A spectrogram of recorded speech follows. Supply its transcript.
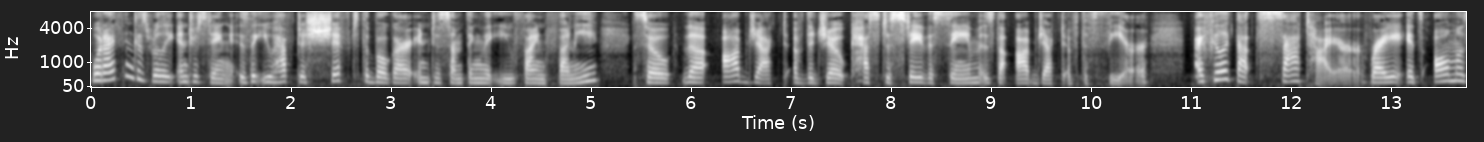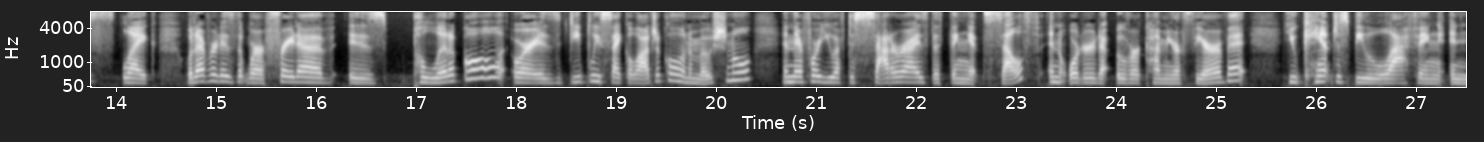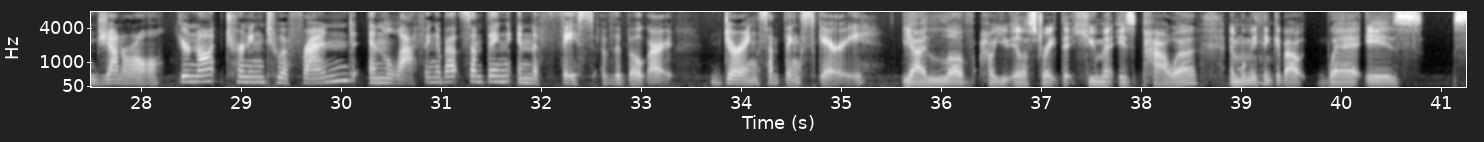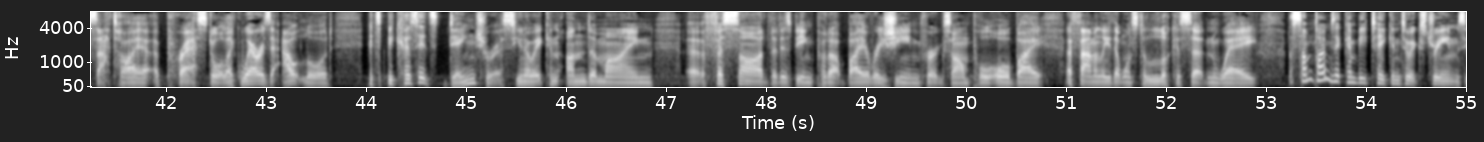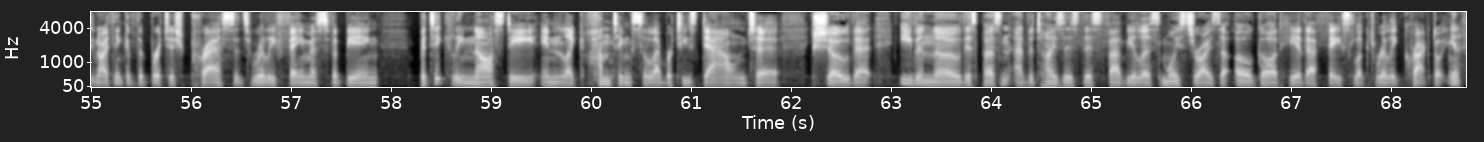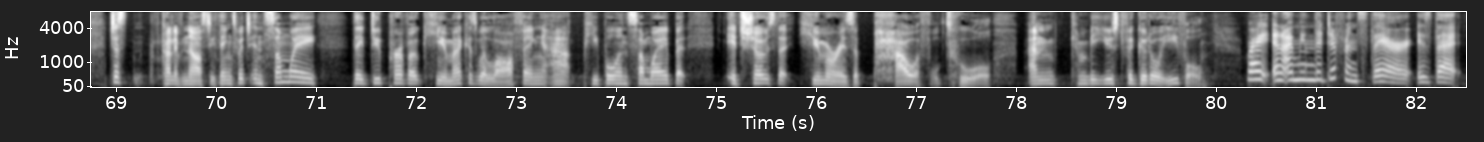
What I think is really interesting is that you have to shift the Boggart into something that you find funny. So the object of the joke has to stay the same as the object of the fear. I feel like that's satire, right? It's almost like whatever it is that we're afraid of is political or is deeply psychological and emotional, and therefore you have to satirize the thing itself in order to overcome your fear of it. You can't just be laughing in general. You're not turning to a friend and laughing about something in the face of the Boggart during something scary. Yeah, I love how you illustrate that humor is power. And when we think about where is satire oppressed or like where is it outlawed it's because it's dangerous. You know it can undermine a facade that is being put up by a regime for example or by a family that wants to look a certain way. Sometimes it can be taken to extremes. You know i think of the british press. It's really famous for being particularly nasty in like hunting celebrities down to show that even though this person advertises this fabulous moisturizer, oh God, here their face looked really cracked. Or, you know, just kind of nasty things, which in some way they do provoke humor because we're laughing at people in some way, but it shows that humor is a powerful tool and can be used for good or evil. Right. And I mean, the difference there is that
